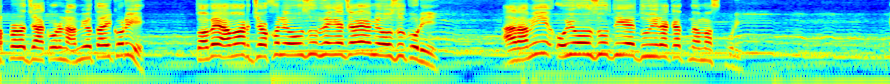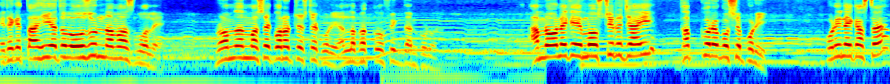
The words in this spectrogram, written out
আপনারা যা করেন, আমিও তাই করি। তবে আমার যখনই অজু ভেঙে যায়, আমি অজু করি। আর আমি ওই অজু দিয়ে দুই রাকাত নামাজ পড়ি। এটাকে তাহিয়াতুল অজুর নামাজ বলে। রমজান মাসে করার চেষ্টা করি, আল্লাহ পাক তৌফিক দান করুন। আমরা অনেকে মসজিদে যাই থাপ করে বসে পড়ি। পড়ি না কাজটা?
